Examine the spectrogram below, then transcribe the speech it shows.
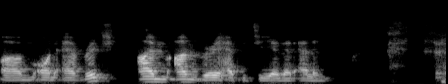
um, on average, I'm I'm very happy to hear that, Allan.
